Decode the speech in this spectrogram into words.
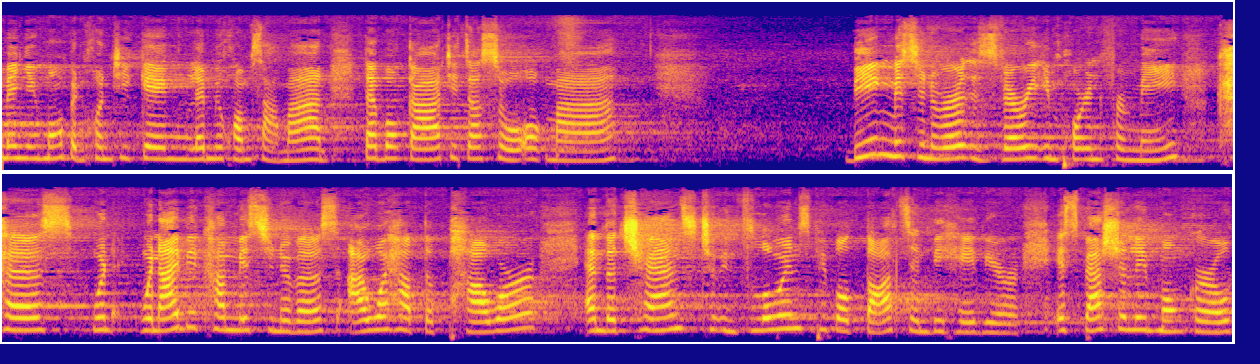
แม่หญิงมงเป็นคนที่เก่งและมีความสามารถ แต่บอกล้าที่จะโชว์ออกมา Being Miss Universe is very important for me because when, when I become Miss Universe, I will have the power and the chance to influence people's thoughts and behavior, especially Hmong girl,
